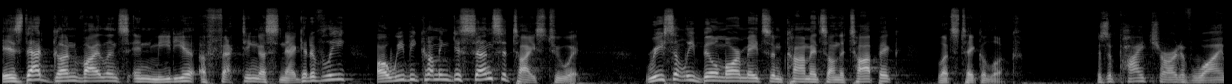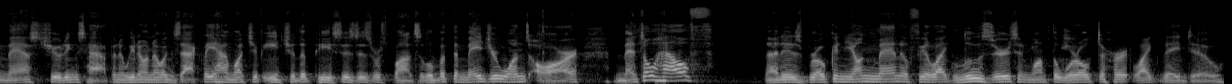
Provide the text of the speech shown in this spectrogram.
Is that gun violence in media affecting us negatively? Are we becoming desensitized to it? Recently, Bill Maher made some comments on the topic. Let's take a look. There's a pie chart of why mass shootings happen, and we don't know exactly how much of each of the pieces is responsible, but the major ones are mental health, that is, broken young men who feel like losers and want the world to hurt like they do,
